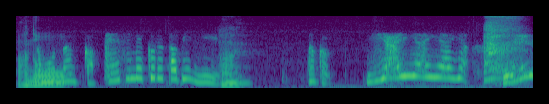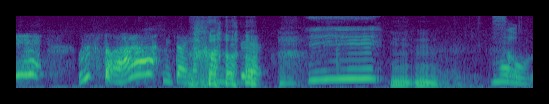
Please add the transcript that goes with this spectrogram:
あのもうなんかページめくるたびに、はい。なんか、いやいやいやいや、えー、嘘あーみたいな感じで、へ えうんうんもそう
